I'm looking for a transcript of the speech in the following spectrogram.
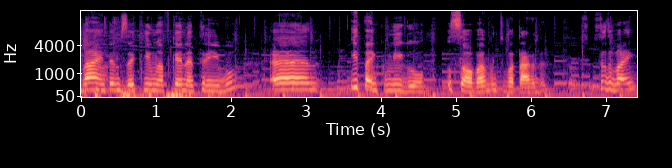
Bem, temos aqui uma pequena tribo ah, e tem comigo o Soba. Muito boa tarde. Tudo bem?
